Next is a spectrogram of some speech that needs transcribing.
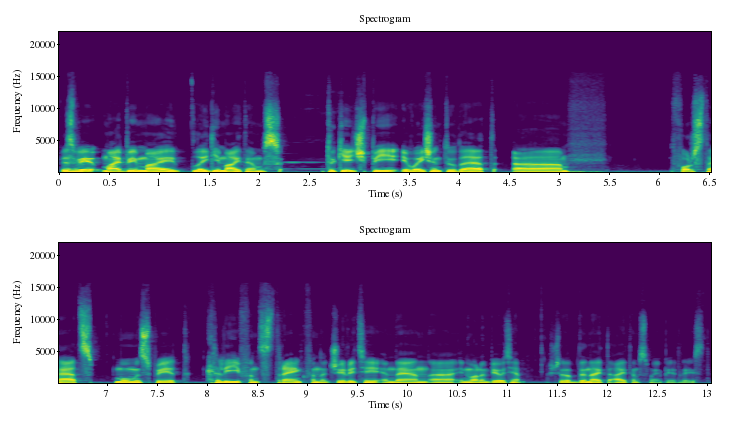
This be, might be my late game items. 2k HP, evasion to that. Um, for stats, movement speed, cleave and strength and agility, and then uh, invulnerability. Should have denied the items maybe at least.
